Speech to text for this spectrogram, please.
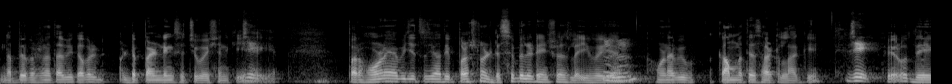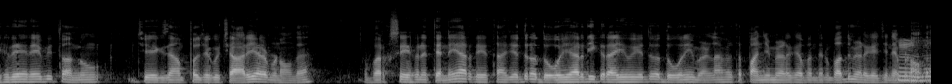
90% ਤਾਂ ਵੀ ਕਵਰ ਡਿਪੈਂਡਿੰਗ ਸਿਚੁਏਸ਼ਨ ਕੀ। ਹੈਗੀ ਹੈ ਪਰ ਹੁਣ ਇਹ ਵੀ ਜੇ ਤੁਸੀਂ ਆਪਦੀ ਪਰਸਨਲ ਡਿਸੇਬਿਲਿਟੀ ਇੰਸ਼ੋਰੈਂਸ ਲਈ ਹੋਈ ਹੈ ਹੁਣ ਇਹ ਵੀ ਕੰਮ ਤੇ ਸੱਟ ਲੱਗ ਗਈ। ਜੀ। ਫਿਰ ਉਹ ਦੇਖਦੇ ਨੇ ਵੀ ਤੁਹਾਨੂੰ ਜੇ ਐਗਜ਼ਾਮਪਲ ਜੇ ਕੋਈ 4000 ਬਣਾਉਂਦਾ ਵਰਕ ਸੇਫ ਨੇ 3000 ਦੇਤਾ ਜੇ ਇਧਰੋਂ 2000 ਦੀ ਕਰਾਈ ਹੋਈ ਇਧਰੋਂ 2 ਨਹੀਂ ਮਿਲਣਾ ਫਿਰ ਤਾਂ 5 ਮਿਲ ਗਿਆ ਬੰਦੇ ਨੂੰ ਵੱਧ ਮਿਲ ਗਏ ਜਿੰਨੇ ਬਣਾਉਂਦਾ।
